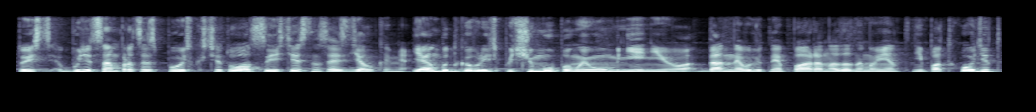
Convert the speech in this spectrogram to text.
То есть будет сам процесс поиска ситуации, естественно, со сделками. Я вам буду говорить, почему, по моему мнению, данная валютная пара на данный момент не подходит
